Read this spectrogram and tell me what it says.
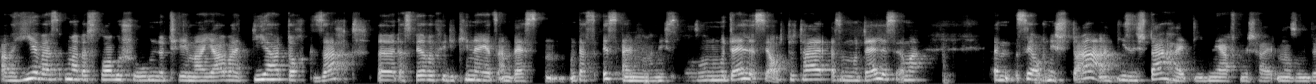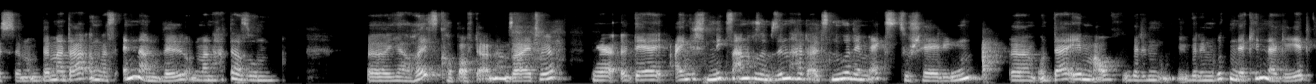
Aber hier war es immer das vorgeschobene Thema. Ja, aber die hat doch gesagt, äh, das wäre für die Kinder jetzt am besten. Und das ist einfach mhm. nicht so. So ein Modell ist ja auch total, also ein Modell ist ja immer, ähm, ist ja auch nicht starr. Diese Starrheit, die nervt mich halt immer so ein bisschen. Und wenn man da irgendwas ändern will und man hat da so ein äh, ja, Holzkopf auf der anderen Seite, der, der eigentlich nichts anderes im Sinn hat, als nur dem Ex zu schädigen äh, und da eben auch über den, über den Rücken der Kinder geht,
